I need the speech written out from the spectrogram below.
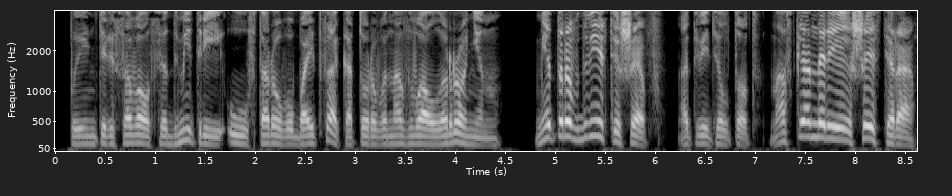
— поинтересовался Дмитрий у второго бойца, которого назвал Ронин. «Метров двести, шеф», — ответил тот. «На сканере шестеро.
